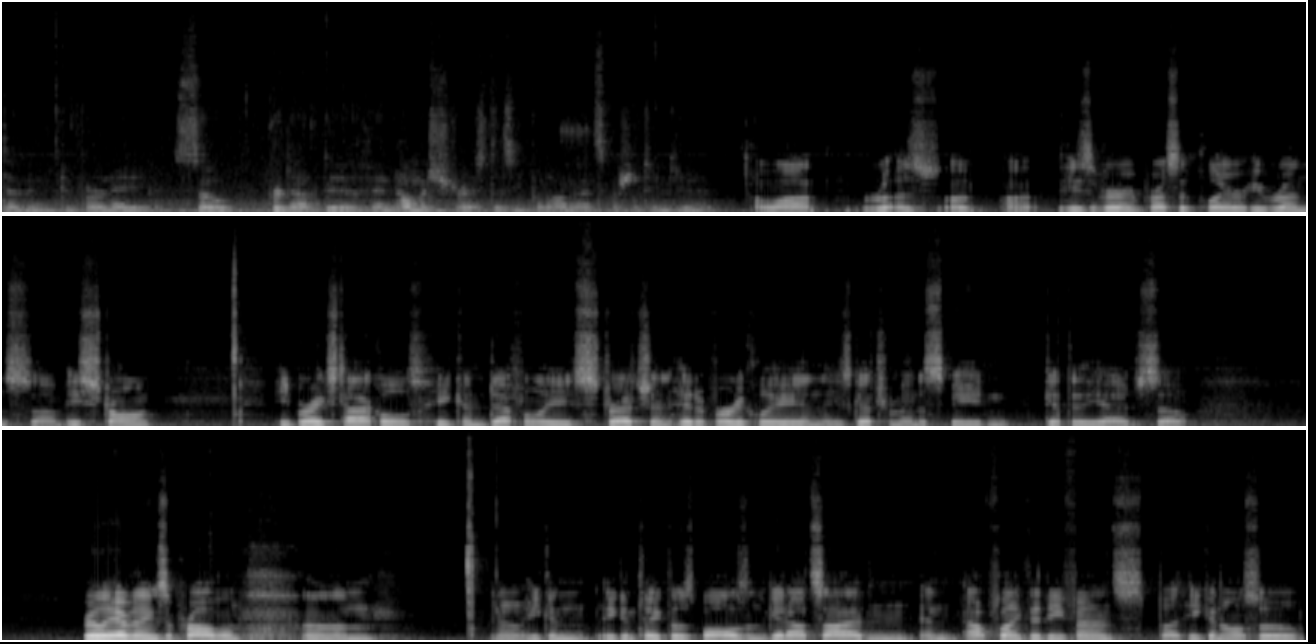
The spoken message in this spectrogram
Devin Duvernay so productive, and how much stress does he put on that special teams unit? A lot. Uh, uh, he's a very impressive player. He runs. Um, he's strong. He breaks tackles. He can definitely stretch and hit it vertically, and he's got tremendous speed and get to the edge. So, really, everything's a problem. Um, you know, he can he can take those balls and get outside and, and outflank the defense, but he can also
